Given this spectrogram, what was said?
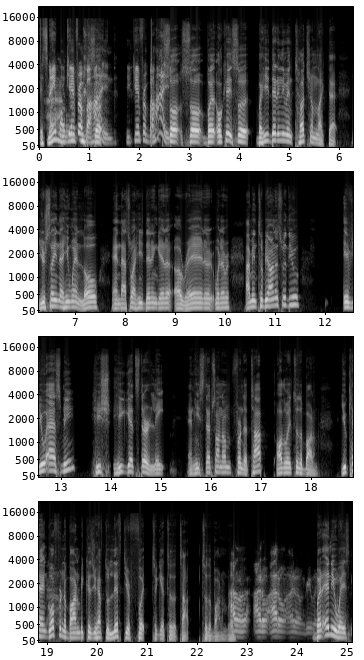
It's I Neymar. He came from So- behind. he came from behind. So so but okay, so but he didn't even touch him like that. You're saying that he went low and that's why he didn't get a, a red or whatever. I mean, to be honest with you, if you ask me, he sh- he gets there late and he steps on them from the top all the way to the bottom. You can't go from the bottom because you have to lift your foot to get to the top to the bottom, bro. I don't, I don't, I don't, I don't agree with. But anyways, the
